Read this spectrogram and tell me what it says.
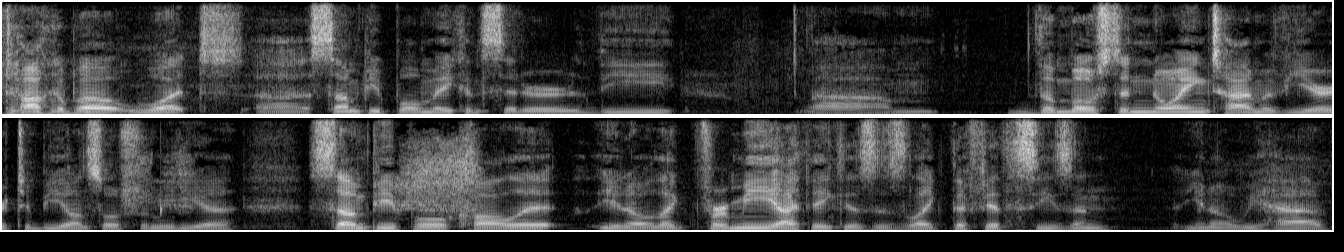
talk about what uh, some people may consider the um, the most annoying time of year to be on social media. Some people call it, you know, like for me, I think this is like the fifth season. You know, we have,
